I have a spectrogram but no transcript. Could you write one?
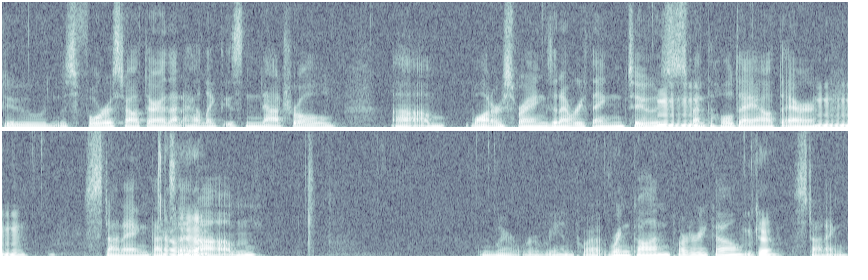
to this forest out there that had like these natural um, water springs and everything too. Mhm. Spent the whole day out there. Mm-hmm. Stunning. That's Hell in yeah. um, where were we in Puerto Rincon, Puerto Rico? Okay. Stunning.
